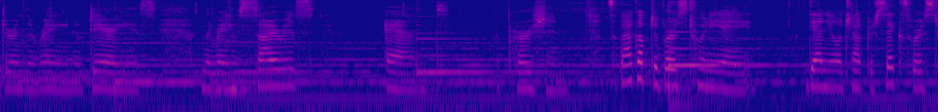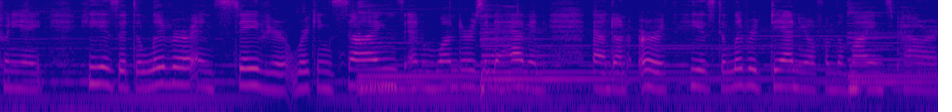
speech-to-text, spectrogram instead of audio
during the reign of Darius, and the reign of Cyrus and the Persian. So back up to verse 28. Daniel chapter 6, verse 28. He is a deliverer and savior, working signs and wonders in heaven and on earth. He has delivered Daniel from the lion's power.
